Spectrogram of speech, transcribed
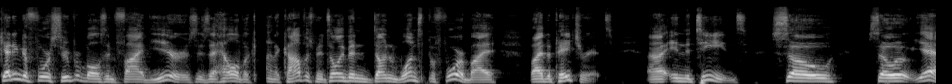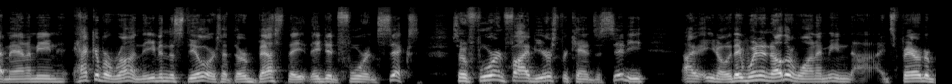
getting to four Super Bowls in five years is a hell of a, an accomplishment. It's only been done once before by by the Patriots uh, in the teens. So so yeah, man. I mean, heck of a run. Even the Steelers at their best, they they did four and six. So four and five years for Kansas City. I, you know, they win another one. I mean, uh, it's fair to,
